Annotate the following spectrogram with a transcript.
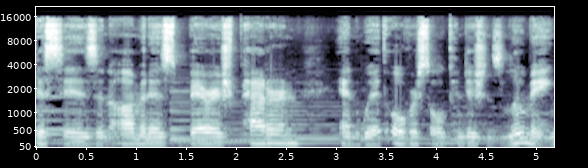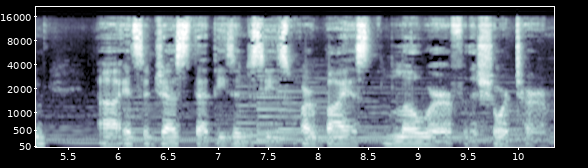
This is an ominous bearish pattern, and with oversold conditions looming, uh, it suggests that these indices are biased lower for the short term.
